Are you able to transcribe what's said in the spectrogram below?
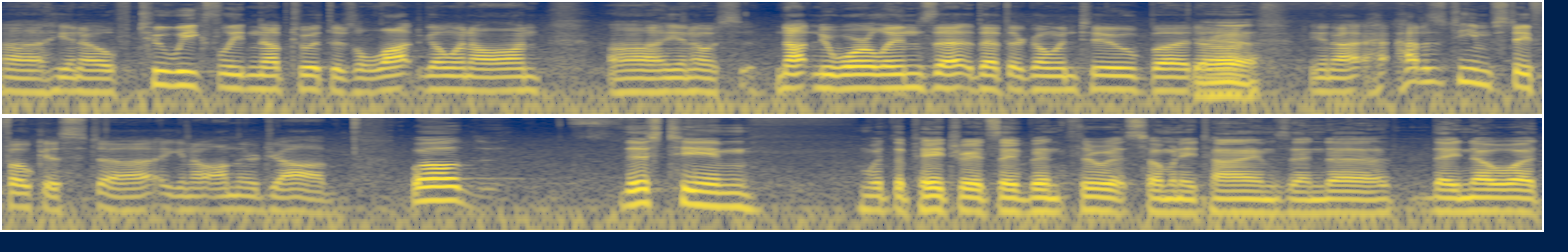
Uh, you know, two weeks leading up to it, there's a lot going on. Uh, you know, it's not New Orleans that, that they're going to, but uh, yeah. you know, how does the team stay focused? Uh, you know, on their job. Well, this team with the Patriots, they've been through it so many times, and uh, they know what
